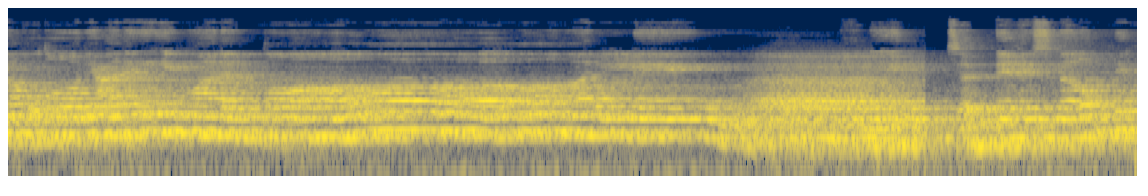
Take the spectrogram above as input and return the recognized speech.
المغضوب عليهم ولا الضالين. سبح اسم ربك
